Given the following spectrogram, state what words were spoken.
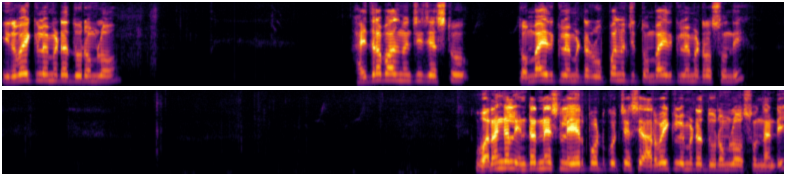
ఇరవై కిలోమీటర్ దూరంలో హైదరాబాద్ నుంచి జస్ట్ తొంభై ఐదు కిలోమీటర్ ఉప్పల్ నుంచి తొంభై ఐదు కిలోమీటర్ వస్తుంది. వరంగల్ ఇంటర్నేషనల్ ఎయిర్పోర్ట్కి వచ్చేసి అరవై కిలోమీటర్ దూరంలో వస్తుందండి.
